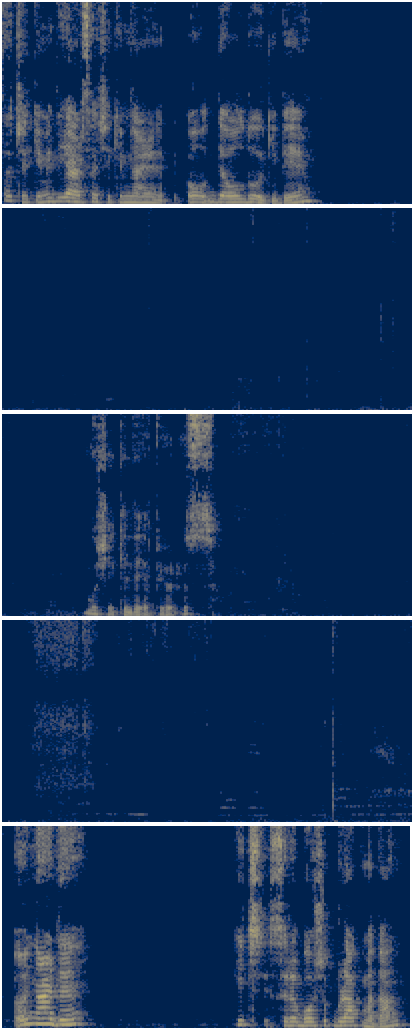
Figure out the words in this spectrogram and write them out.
Saç ekimi diğer saç ekimlerde olduğu gibi bu şekilde yapıyoruz. Önlerde hiç sıra boşluk bırakmadan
